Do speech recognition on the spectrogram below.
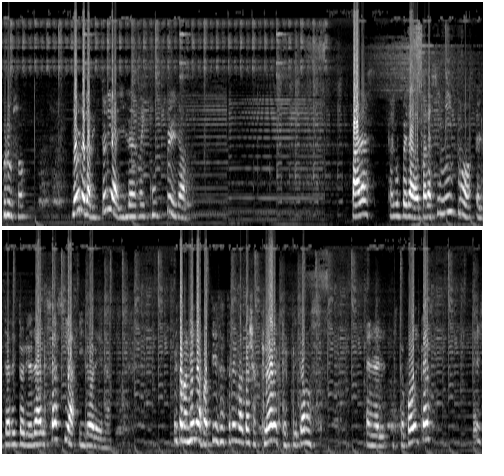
pruso, logra la victoria y le recupera para recuperado para sí mismo el territorio de Alsacia y Lorena. De esta manera, a partir de esas tres batallas claves que explicamos en el podcast, es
